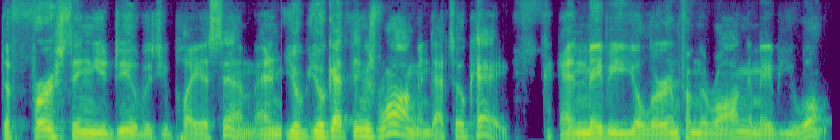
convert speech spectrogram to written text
the first thing you do is you play a sim, and you'll, you'll get things wrong, and that's okay. And maybe you'll learn from the wrong, and maybe you won't.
